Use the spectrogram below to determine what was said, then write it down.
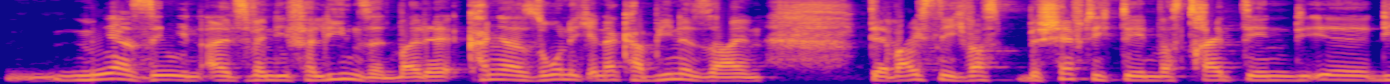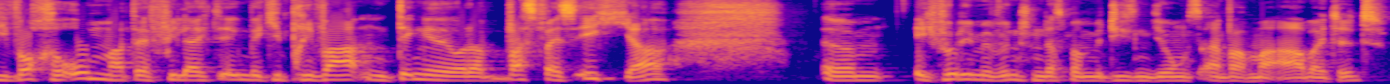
mehr sehen, als wenn die verliehen sind, weil der kann ja so nicht in der Kabine sein. Der weiß nicht, was beschäftigt den, was treibt den die, die Woche um, hat er vielleicht irgendwelche privaten Dinge oder was weiß ich, ja. Ähm, ich würde mir wünschen, dass man mit diesen Jungs einfach mal arbeitet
